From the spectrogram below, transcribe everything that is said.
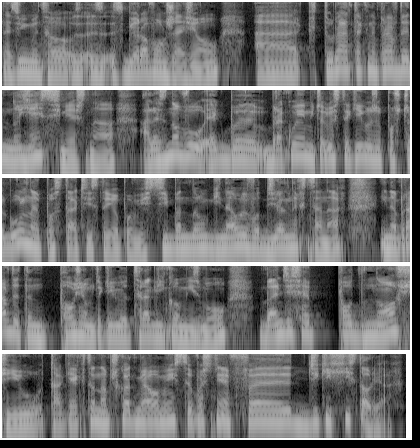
nazwijmy to zbiorową rzezią, a, która tak naprawdę no, jest śmieszna, ale znowu jakby brakuje mi czegoś takiego, że poszczególne postaci z tej opowieści będą ginęły w oddzielnych scenach i naprawdę ten poziom takiego tragikomizmu będzie się podnosił, tak jak to na przykład miało miejsce właśnie w e, dzikich historiach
